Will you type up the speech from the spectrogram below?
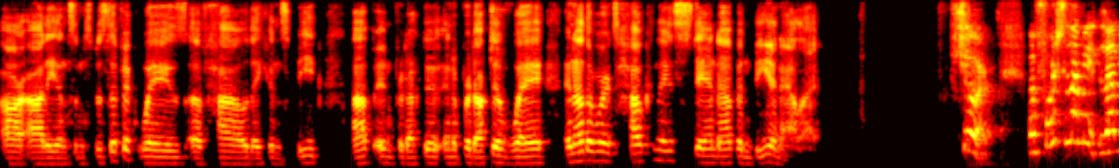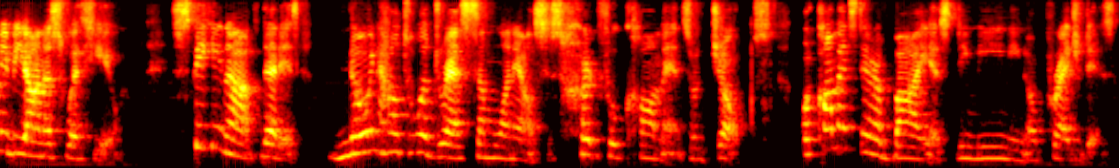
our audience some specific ways of how they can speak up in productive in a productive way? In other words, how can they stand up and be an ally? Sure. But first let me let me be honest with you. Speaking up, that is, knowing how to address someone else's hurtful comments or jokes, or comments that are biased, demeaning, or prejudiced,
